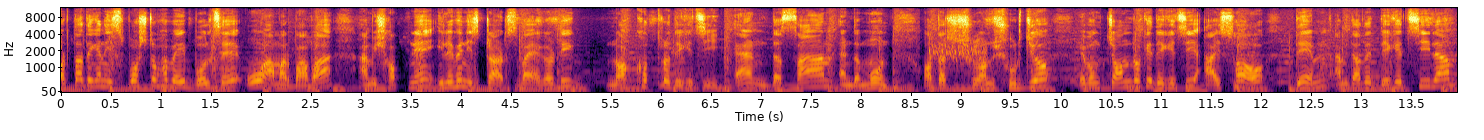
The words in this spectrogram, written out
অর্থাৎ এখানে স্পষ্টভাবেই বলছে, ও আমার বাবা, আমি স্বপ্নে ইলেভেন স্টার্স বা এগারোটি নক্ষত্র দেখেছি and the sun and the moon অর্থাৎ সূর্য- এবং চন্দ্রকে দেখেছি। আই স দেম আমি তাদের দেখেছিলাম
